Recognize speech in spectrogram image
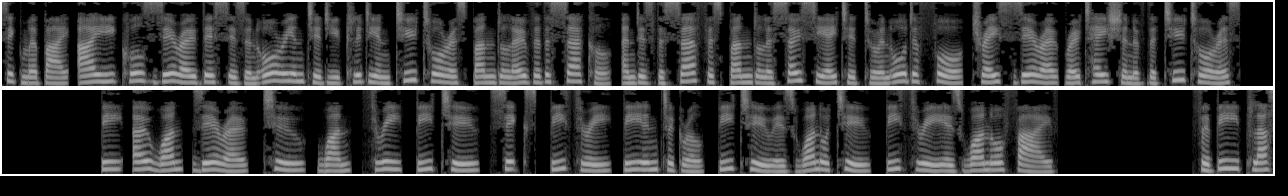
sigma by i equals zero this is an oriented Euclidean 2 torus bundle over the circle, and is the surface bundle associated to an order 4 trace 0 rotation of the 2 torus B O one zero two one three B integral B two is one or two, B three is one or five. For B plus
